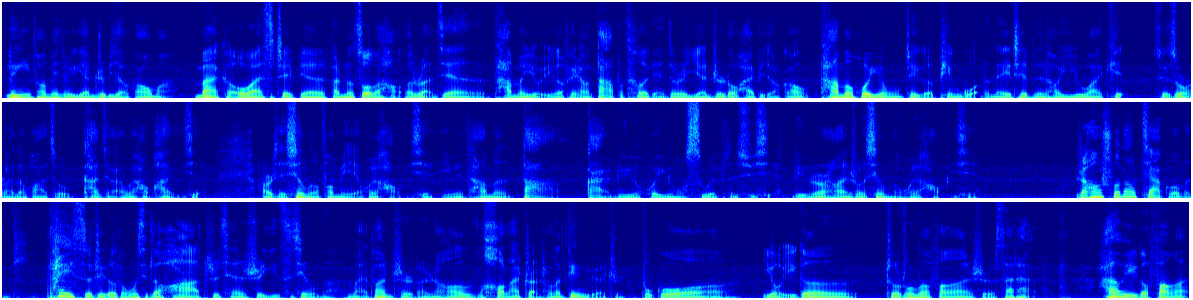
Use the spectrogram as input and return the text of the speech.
另一方面就是颜值比较高嘛，Mac OS 这边反正做得好的软件，他们有一个非常大的特点，就是颜值都还比较高。他们会用这个苹果的 Native 那套 UI Kit，所以做出来的话就看起来会好看一些，而且性能方面也会好一些，因为他们大概率会用 Swift 去写，理论上来说性能会好一些。然后说到价格问题，Pace 这个东西的话，之前是一次性的买断制的，然后后来转成了订阅制。不过有一个折中的方案是 Setup，还有一个方案，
